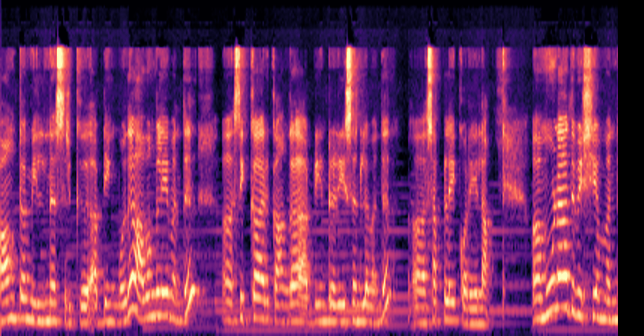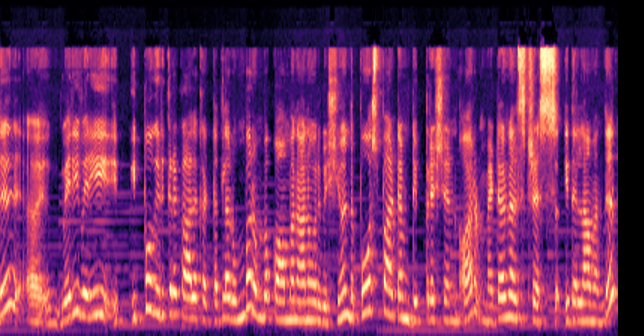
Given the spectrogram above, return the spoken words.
லாங் டெர்ம் இல்னஸ் இருக்கு அப்படிங்கும்போது, அவங்களே வந்து சிக்காக சிக்கா இருக்காங்க அப்படின்ற ரீசன்ல வந்து சப்ளை குறையலாம். மூணாவது விஷயம் வந்து வெரி வெரி இப்போ இருக்கிற காலகட்டத்தில் ரொம்ப ரொம்ப காமனான ஒரு விஷயம். இந்த postpartum depression or maternal stress இதெல்லாம் வந்து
